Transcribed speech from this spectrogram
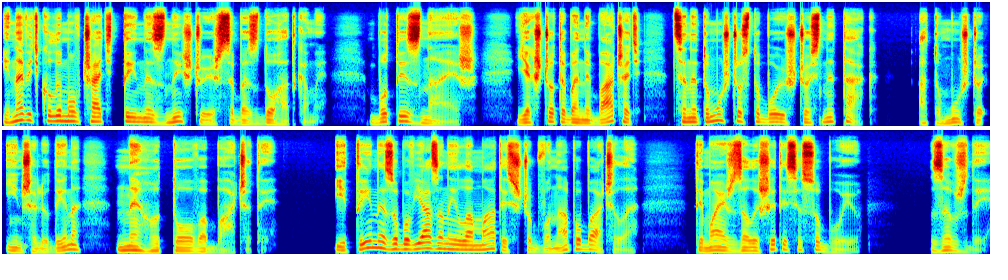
І навіть коли мовчать, ти не знищуєш себе здогадками, бо ти знаєш, якщо тебе не бачать, це не тому, що з тобою щось не так, а тому, що інша людина не готова бачити. І ти не зобов'язаний ламатись, щоб вона побачила. Ти маєш залишитися собою завжди.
